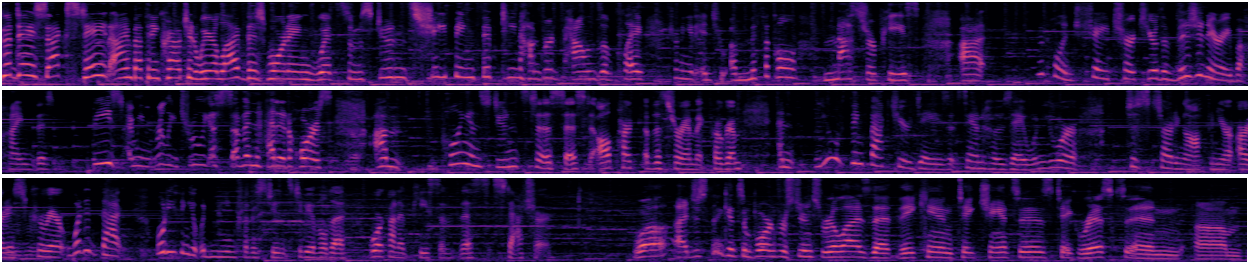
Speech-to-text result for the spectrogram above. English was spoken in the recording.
Good day, Sac State. I'm Bethany Crouch, and we are live this morning with some students shaping 1,500 pounds of clay, turning it into a mythical masterpiece. Uh, pull in Shay Church. You're the visionary behind this beast. I mean, really, truly a seven headed horse. Um, pulling in students to assist, all part of the ceramic program. And you think back to your days at San Jose when you were just starting off in your artist career. What did that, what do you think it would mean for the students to be able to work on a piece of this stature? Well, I just think it's important for students to realize that they can take chances, take risks, and um,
